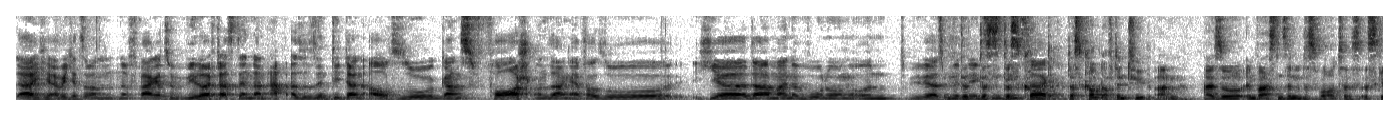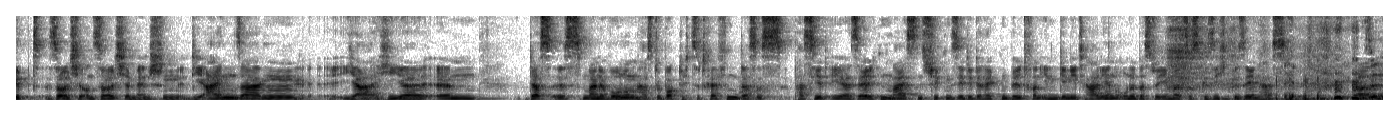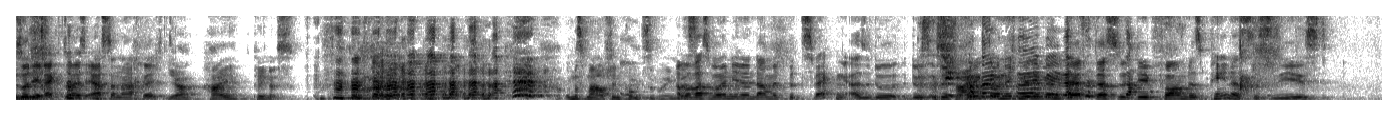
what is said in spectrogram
da, habe ich, jetzt aber eine Frage zu, wie läuft das denn dann ab? Also sind die dann auch so ganz forsch und sagen einfach so, hier, da meine Wohnung und wie wäre es mit das, nächsten das, das, kommt, das kommt auf den Typ an. Also im wahrsten Sinne des Wortes. Es gibt solche und solche Menschen. Die einen sagen, ja, hier, ähm, das ist meine Wohnung, hast du Bock, dich zu treffen? Das ist, passiert eher selten. Meistens schicken sie dir direkt ein Bild von ihren Genitalien, ohne dass du jemals das Gesicht gesehen hast. So, so direkt so als erste Nachricht? Ja, hi, Penis. um es mal auf den Punkt zu bringen. Aber was wollen die denn damit bezwecken? Also du, du, du kriegst doch nicht mit dem Bett, dass du die Form des Penises siehst.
